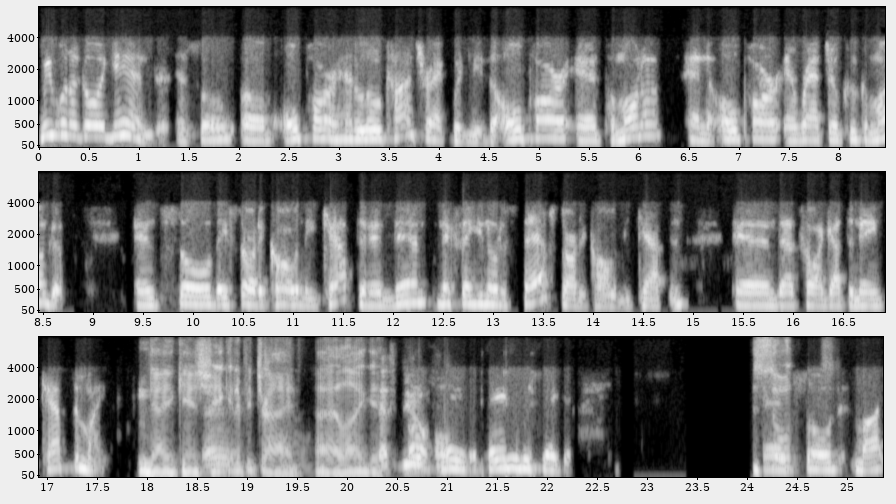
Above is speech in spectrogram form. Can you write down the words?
we want to go again. And so um, OPARC had a little contract with me, the OPARC and Pomona and the OPARC and Rancho Cucamonga. And so they started calling me captain. And then next thing you know, the staff started calling me captain. And that's how I got the name Captain Mike. Now you can't shake it if you tried. I like it. That's beautiful. Oh, hey, they can't even shake it. so and so my,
